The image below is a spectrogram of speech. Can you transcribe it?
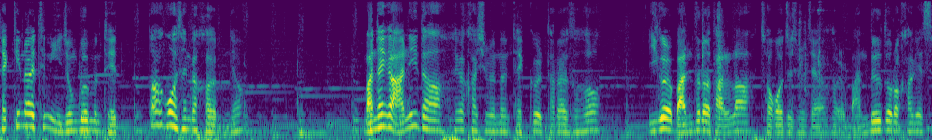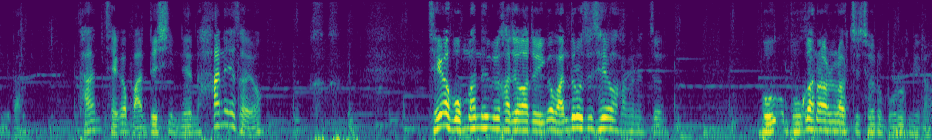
테키나이트는 이 정도면 됐다고 생각하거든요. 만약에 아니다 생각하시면은 댓글 달아서 이걸 만들어 달라 적어주시면 제가 그걸 만들도록 하겠습니다. 단 제가 만들 수 있는 한에서요. 제가 못 만드는 걸 가져가지고 이거 만들어 주세요 하면은 좀 뭐, 뭐가 나올지 저는 모릅니다.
